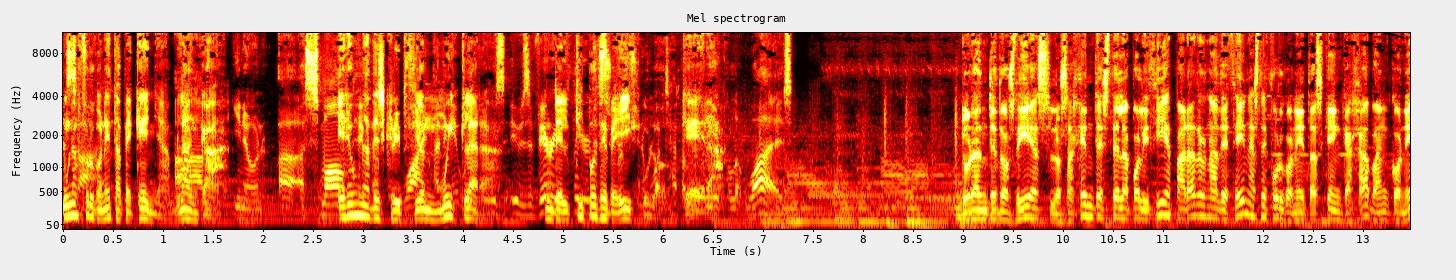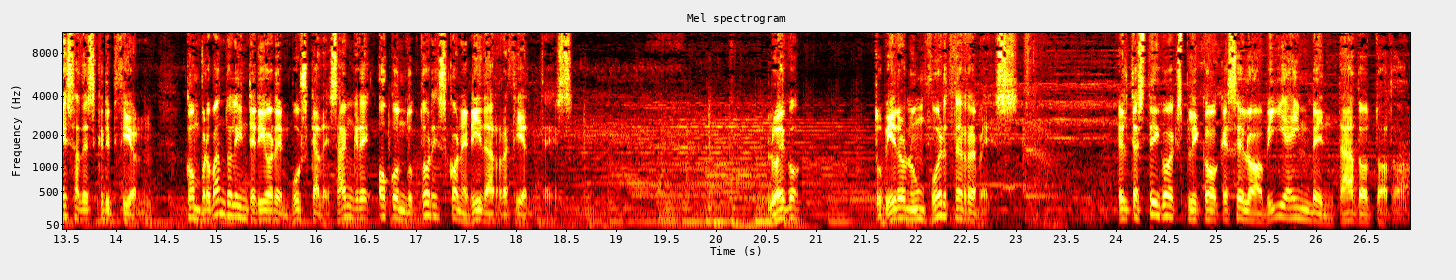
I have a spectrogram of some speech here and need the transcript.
una furgoneta pequeña, blanca. Era una descripción muy clara del tipo de vehículo que era. Durante dos días, los agentes de la policía pararon a decenas de furgonetas que encajaban con esa descripción, comprobando el interior en busca de sangre o conductores con heridas recientes. Luego, tuvieron un fuerte revés. El testigo explicó que se lo había inventado todo.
